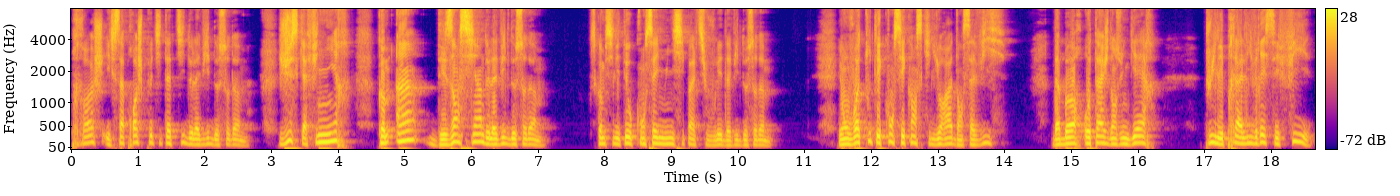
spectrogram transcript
proche, il s'approche petit à petit de la ville de Sodome, jusqu'à finir comme un des anciens de la ville de Sodome. C'est comme s'il était au conseil municipal, si vous voulez, de la ville de Sodome. Et on voit toutes les conséquences qu'il y aura dans sa vie. D'abord, otage dans une guerre, puis il est prêt à livrer ses filles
